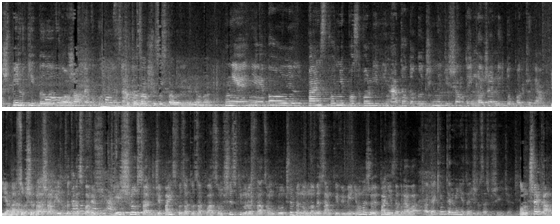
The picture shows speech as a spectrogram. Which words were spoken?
Szpilki były włożone w górny Czy te zamek. zamki zostały wymienione? Nie, nie, bo Państwo nie pozwolili na to do godziny 10 leżeli tu pod drzwiami. Ja bardzo przepraszam, ja tylko teraz powiem. Jest ślusarz, gdzie Państwo za to zapłacą, wszystkim rozdadzą klucze, będą nowe zamki wymienione, żeby Pani zabrała... A w jakim terminie ten ślusarz przyjdzie? On czeka,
